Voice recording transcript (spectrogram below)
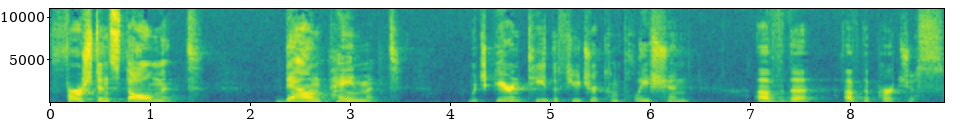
first installment, down payment, which guaranteed the future completion of the, of the purchase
